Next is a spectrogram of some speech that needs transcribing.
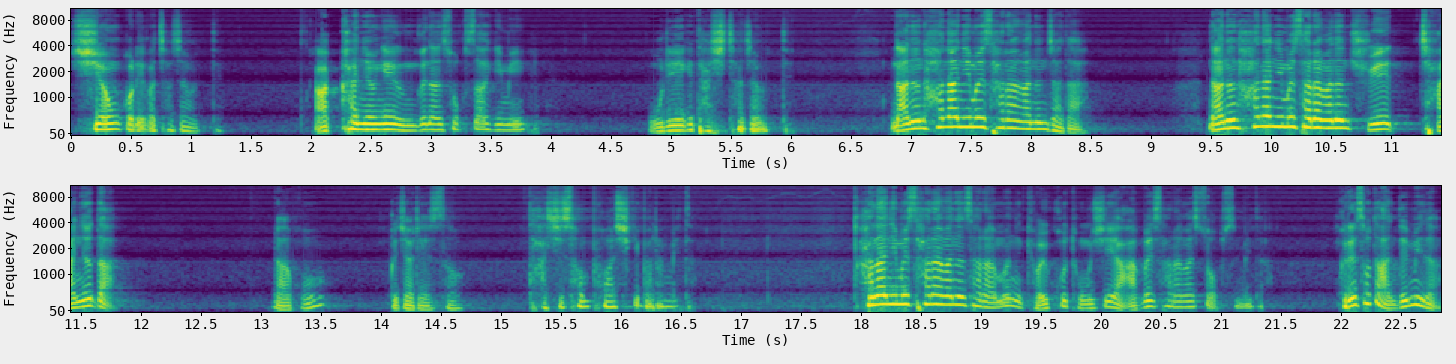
시험거리가 찾아올 때 악한 영의 은근한 속삭임이 우리에게 다시 찾아올 때 나는 하나님을 사랑하는 자다. 나는 하나님을 사랑하는 주의 자녀다. 라고 그 자리에서 다시 선포하시기 바랍니다. 하나님을 사랑하는 사람은 결코 동시에 악을 사랑할 수 없습니다. 그래서도 안 됩니다.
